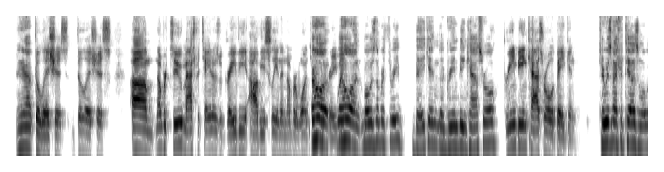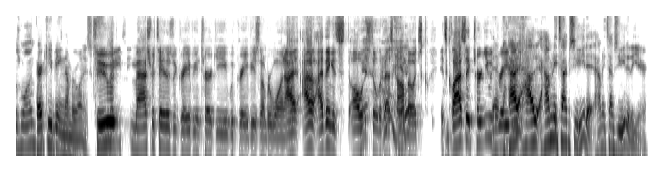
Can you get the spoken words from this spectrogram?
Yeah. Delicious, delicious. Um, number two, mashed potatoes with gravy, obviously, and then number one, Wait, hold on. gravy. Wait, hold on. What was number three? Bacon, the green bean casserole. Green bean casserole with bacon. Two was mashed potatoes, and what was one? Turkey being number one is Two crazy. mashed potatoes with gravy and turkey with gravy is number one. I I, I think it's always Yeah, still the I best hate combo. It's it's classic turkey with Yeah, gravy, How, how how many times do you eat it? How many times do you eat it a year?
